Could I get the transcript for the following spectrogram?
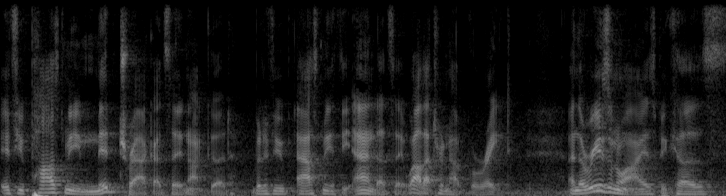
if you paused me mid track, I'd say not good. But if you asked me at the end, I'd say, wow, that turned out great. And the reason why is because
